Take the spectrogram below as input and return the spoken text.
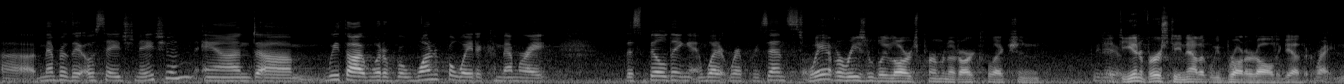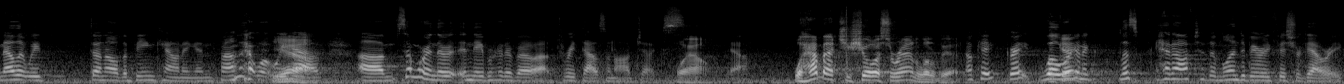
a member of the Osage Nation, and um, we thought what a wonderful way to commemorate this building and what it represents. We have a reasonably large permanent art collection at the university now that we've brought it all together. Right, now that we've done all the bean counting and found out what we yeah. have, um, somewhere in the in neighborhood of about 3,000 objects. Wow. Yeah. Well, how about you show us around a little bit? Okay, great. Well, okay. we're going to, let's head off to the Melinda Berry Fisher Gallery.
